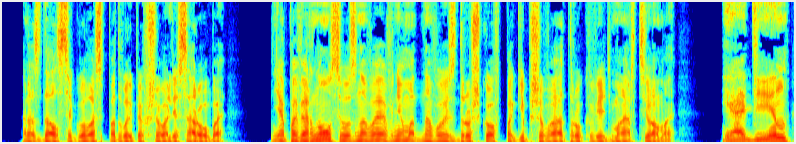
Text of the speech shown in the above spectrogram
— раздался голос подвыпившего лесоруба. Я повернулся, узнавая в нем одного из дружков, погибшего от рук ведьмы Артема. «И один?»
